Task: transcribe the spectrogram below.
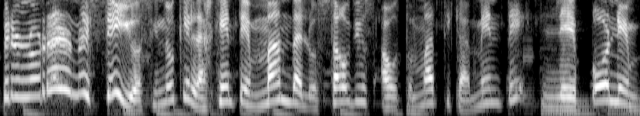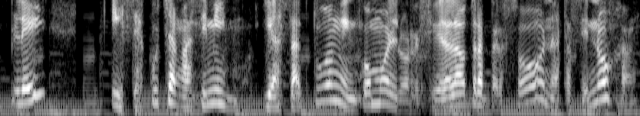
Pero lo raro no es ello, sino que la gente manda los audios automáticamente, le ponen play y se escuchan a sí mismos. Y hasta actúan en cómo lo recibirá la otra persona, hasta se enojan.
